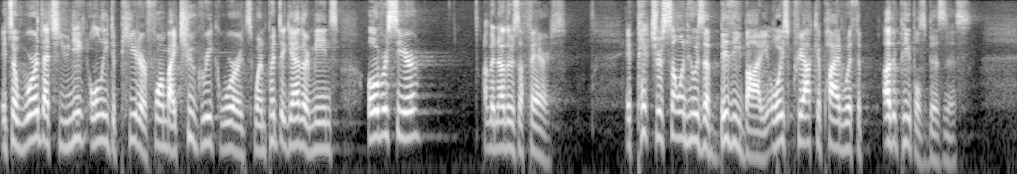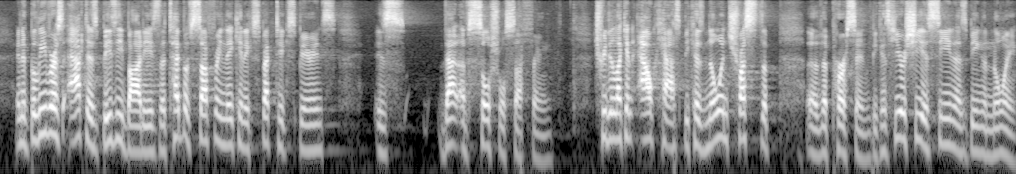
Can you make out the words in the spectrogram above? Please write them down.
it's a word that's unique only to Peter, formed by two Greek words, when put together, means overseer of another's affairs. It pictures someone who is a busybody, always preoccupied with other people's business. And if believers act as busybodies, the type of suffering they can expect to experience is that of social suffering, treated like an outcast because no one trusts the, uh, the person because he or she is seen as being annoying.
